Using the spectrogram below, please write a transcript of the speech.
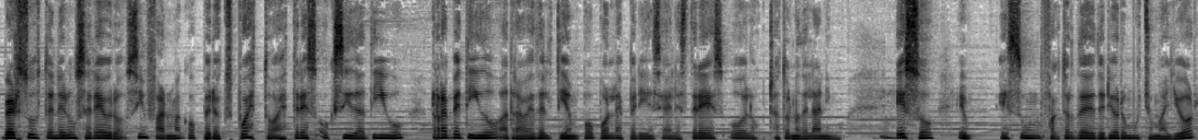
versus tener un cerebro sin fármacos, pero expuesto a estrés oxidativo repetido a través del tiempo por la experiencia del estrés o de los trastornos del ánimo. Mm. Eso eh, es un factor de deterioro mucho mayor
